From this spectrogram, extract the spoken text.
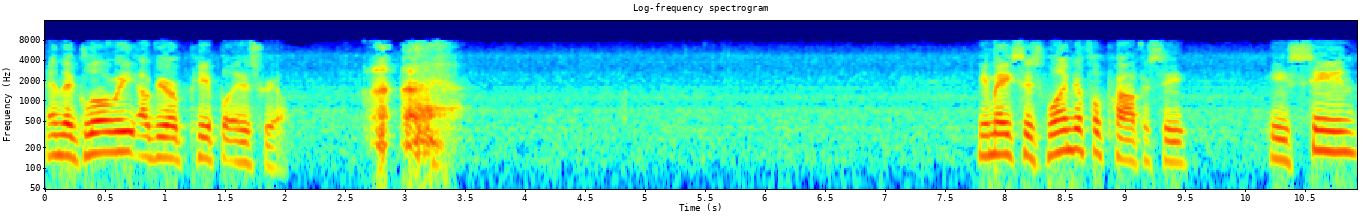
and the glory of your people Israel. he makes this wonderful prophecy. He's seen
